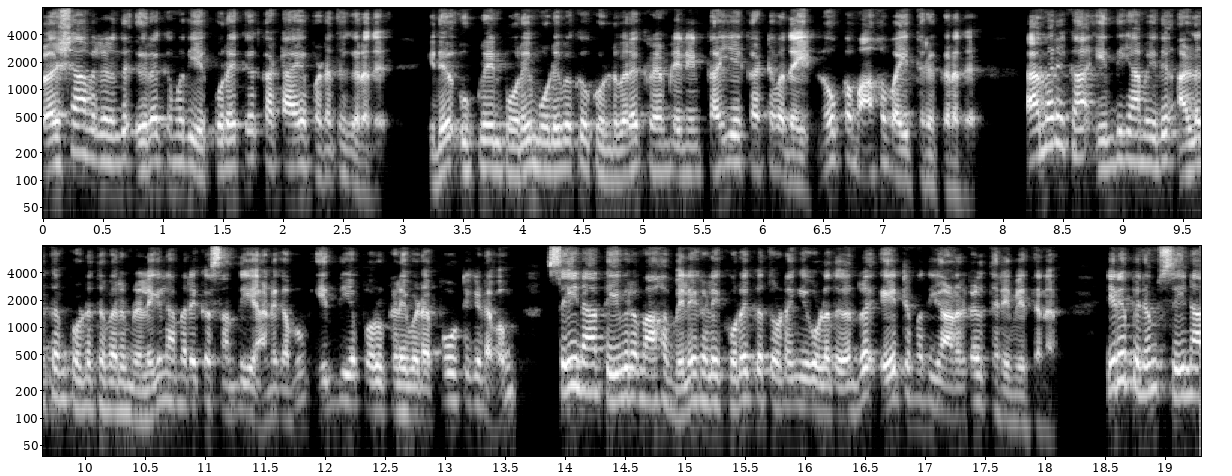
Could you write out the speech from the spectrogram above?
ரஷ்யாவிலிருந்து இறக்குமதியை குறைக்க கட்டாயப்படுத்துகிறது. இது உக்ரைன் போரை முடிவுக்கு கொண்டுவர கிரெம்லினின் கையை கட்டுவதை நோக்கமாக வைத்திருக்கிறது. அமெரிக்கா இந்தியா மீது அழுத்தம் கொடுத்து வரும் நிலையில் அமெரிக்க சந்தையை அணுகவும் இந்திய பொருட்களை விட போட்டியிடவும் சீனா தீவிரமாக விலைகளை குறைக்க தொடங்கியுள்ளது என்று ஏற்றுமதியாளர்கள் தெரிவித்தனர். இருப்பினும் சீனா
